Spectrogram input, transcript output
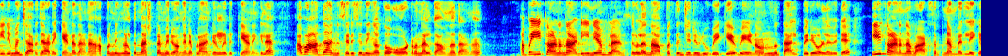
മിനിമം ചാർജ് അടയ്ക്കേണ്ടതാണ്. അപ്പം നിങ്ങൾക്ക് നഷ്ടം വരും അങ്ങനെ പ്ലാന്റുകൾ എടുക്കുകയാണെങ്കിൽ. അപ്പോൾ അതനുസരിച്ച് നിങ്ങൾക്ക് ഓർഡർ നൽകാവുന്നതാണ്. അപ്പോൾ ഈ കാണുന്ന അഡീനിയം പ്ലാന്റ്സുകൾ നാൽപ്പത്തഞ്ച് രൂപയ്ക്ക് വേണമെന്ന് താല്പര്യമുള്ളവർ ഈ കാണുന്ന വാട്സപ്പ് നമ്പറിലേക്ക്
